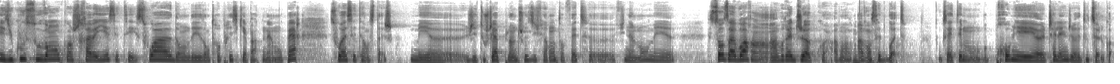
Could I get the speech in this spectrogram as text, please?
Et du coup, souvent, quand je travaillais, c'était soit dans des entreprises qui appartenaient à mon père, soit c'était en stage. Mais euh, j'ai touché à plein de choses différentes, en fait, finalement, mais sans avoir un, un, vrai job, quoi, avant, avant cette boîte. Donc ça a été mon premier euh, challenge euh, toute seule quoi.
